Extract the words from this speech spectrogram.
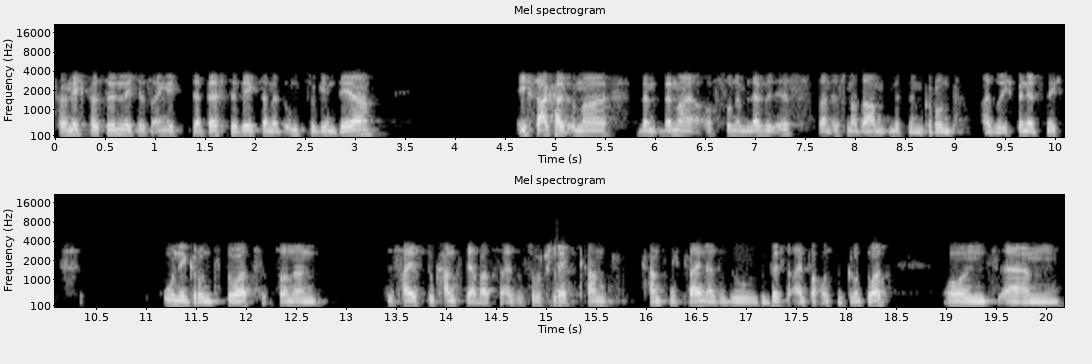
für mich persönlich ist eigentlich der beste Weg, damit umzugehen, der, ich sage halt immer, wenn, wenn man auf so einem Level ist, dann ist man da mit einem Grund. Also ich bin jetzt nicht ohne Grund dort, sondern das heißt, du kannst ja was. Also so schlecht kann es nicht sein. Also du, du bist einfach aus dem Grund dort. Und ähm,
